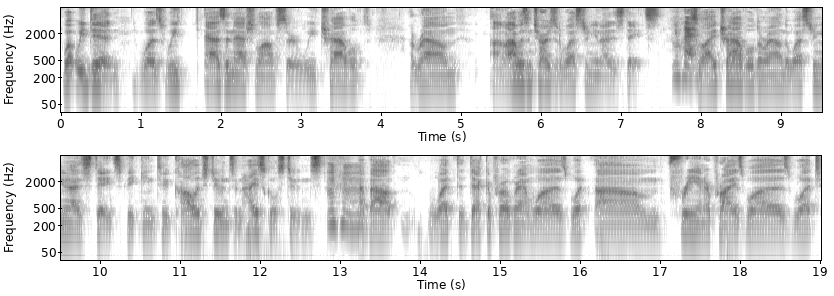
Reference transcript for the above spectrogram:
what we did was we, as a national officer, we traveled around. Um, I was in charge of the Western United States. Okay. So I traveled around the Western United States speaking to college students and high school students Mm-hmm. about what the DECA program was, what um, free enterprise was, what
